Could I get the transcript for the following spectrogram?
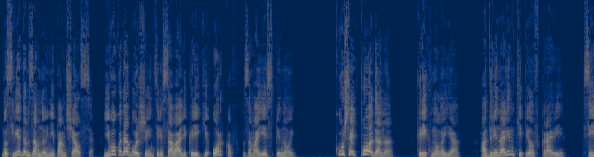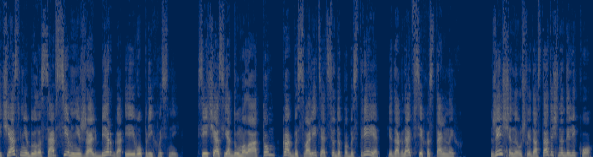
но следом за мной не помчался. Его куда больше интересовали крики орков за моей спиной. «Кушать подано!» — крикнула я. Адреналин кипел в крови. Сейчас мне было совсем не жаль Берга и его прихвостней. Сейчас я думала о том, как бы свалить отсюда побыстрее и догнать всех остальных. Женщины ушли достаточно далеко,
